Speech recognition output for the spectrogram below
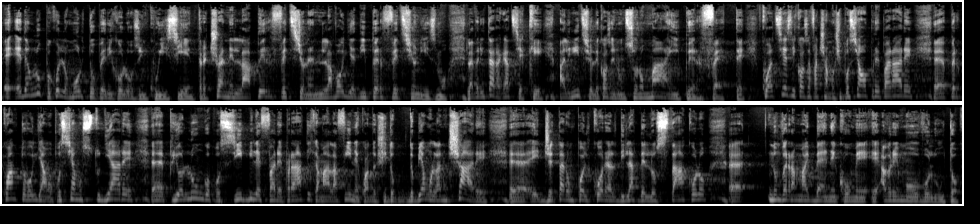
ed è un loop quello molto pericoloso in cui si entra, cioè nella perfezione, nella voglia di perfezionismo. La verità ragazzi è che all'inizio le cose non sono mai perfette, qualsiasi cosa facciamo ci possiamo preparare eh, per quanto vogliamo, possiamo studiare eh, più a lungo possibile, fare pratica, ma alla fine quando ci do- dobbiamo lanciare eh, e gettare un po' il cuore al di là dell'ostacolo, eh, non verrà mai bene come eh, avremmo voluto.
